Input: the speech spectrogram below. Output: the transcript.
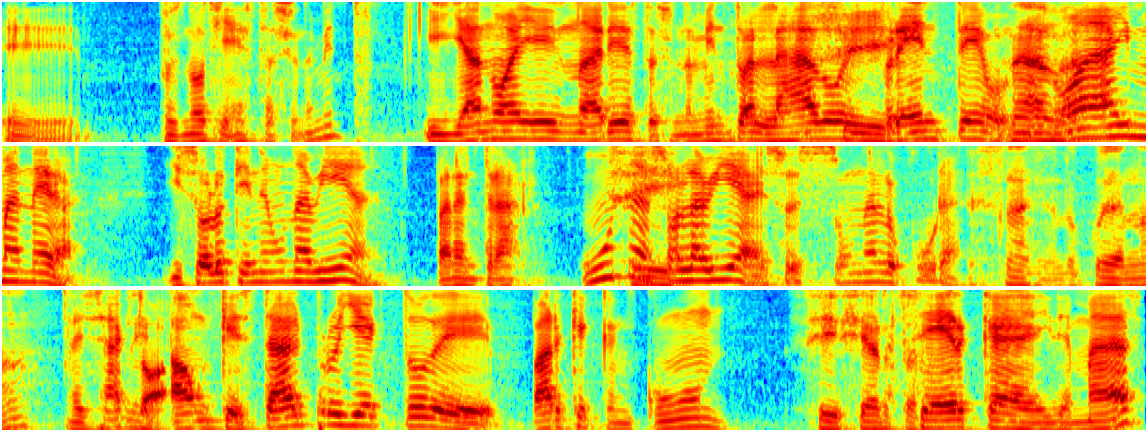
eh, pues no tiene estacionamiento. Y ya no hay un área de estacionamiento al lado, enfrente, o, no hay manera. Y solo tiene una vía para entrar. Una sola vía, eso es una locura. Es una locura, ¿no? Exacto, aunque está el proyecto de Parque Cancún sí, cierto. cerca y demás,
